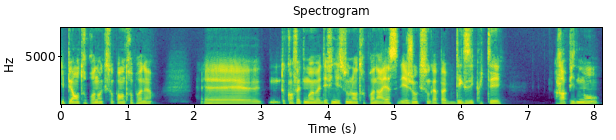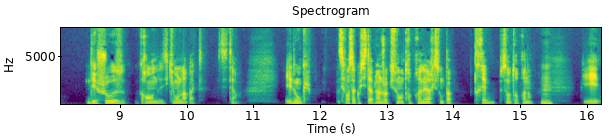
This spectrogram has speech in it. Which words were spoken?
hyper entrepreneurs qui sont pas entrepreneurs. Euh, donc en fait, moi, ma définition de l'entrepreneuriat, c'est des gens qui sont capables d'exécuter rapidement des choses grandes, qui ont de l'impact, etc. Et donc, c'est pour ça qu'aussi t'as plein de gens qui sont entrepreneurs, qui sont pas très entreprenants. Mm. Et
